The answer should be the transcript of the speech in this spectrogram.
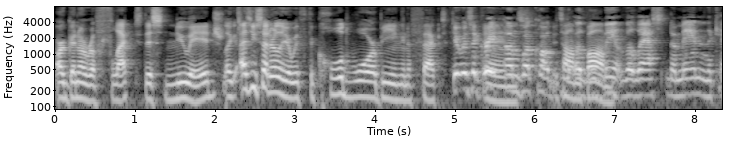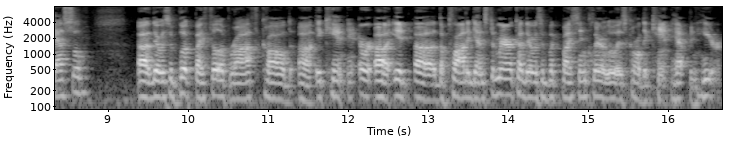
are going to reflect this new age. Like as you said earlier with the Cold War being in effect. There was a great um, book called Atomic uh, Bomb. The, the last the man in the castle. Uh, there was a book by Philip Roth called uh, "It Can't" or uh, "It uh, the Plot Against America." There was a book by Sinclair Lewis called "It Can't Happen Here,"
